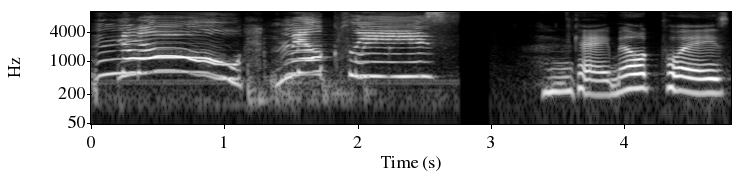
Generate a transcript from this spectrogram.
No! Milk, please! Okay, milk, please.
